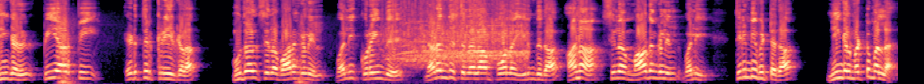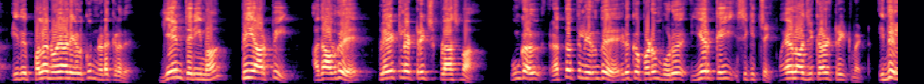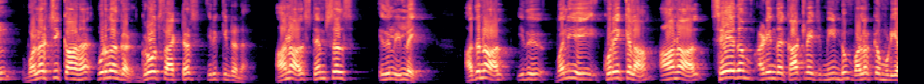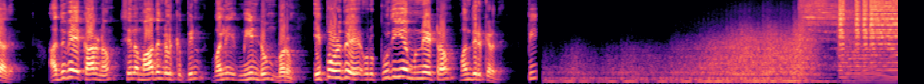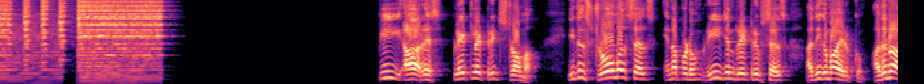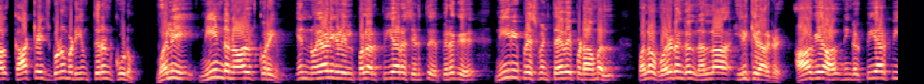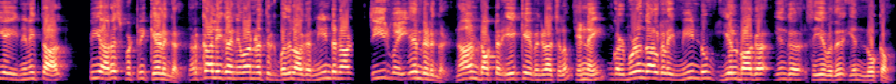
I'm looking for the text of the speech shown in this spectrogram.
நீங்கள் பிஆர்பி எடுத்திருக்கிறீர்களா? முதல் சில வாரங்களில் வலி குறைந்து நடந்து செல்லலாம் போல இருந்ததா? ஆனால் சில மாதங்களில் வலி திரும்பி விட்டதா நீங்கள் மட்டுமல்ல இது பல நோயாளிகளுக்கும் நடக்கிறது. ஏன் தெரியுமா? பிஆர்பி அதாவது பிளேட்லெட் ரிச் பிளாஸ்மா உங்கள் இரத்தத்திலிருந்து எடுக்கப்படும் ஒரு இயற்கை சிகிச்சை பயாலாஜிக்கல் ட்ரீட்மெண்ட் இதில் வளர்ச்சிக்கான புரதங்கள் குரோத் ஃபேக்டர்ஸ் இருக்கின்றன. ஆனால் ஸ்டெம் செல்ஸ் இதில் இல்லை. அதனால் இது வலியை குறைக்கலாம். ஆனால் சேதம் அடைந்த காட்லேஜ் மீண்டும் வளர்க்க முடியாது. அதுவே காரணம் சில மாதங்களுக்கு பின் வலி மீண்டும் வரும். இப்பொழுது ஒரு புதிய முன்னேற்றம் வந்திருக்கிறது. P PRS platelet rich stroma இதில் ஸ்ட்ரோமல் செல்ஸ் எனப்படும் ரீஜென்ரேட்டிவ் செல்ஸ் அதிகமாக இருக்கும். அதனால் காட்ரேஜ் குணமடையும் திறன் கூடும். வலி நீண்ட நாள் குறையும். என் நோயாளிகளில் பலர் பிஆர்எஸ் எடுத்து பிறகு நீ ரீப்ளேஸ்மெண்ட் தேவைப்படாமல் பல வருடங்கள் நல்லா இருக்கிறார்கள். ஆகையால் நீங்கள் பிஆர்பியை நினைத்தால் பிஆர்எஸ் பற்றி கேளுங்கள். தற்காலிக நிவாரணத்திற்கு பதிலாக நீண்ட நாள் தீர்வை தேர்ந்தெடுங்கள். நான் டாக்டர் ஏ கே வெங்கடாச்சலம். என்னை உங்கள் முழங்கால்களை மீண்டும் இயல்பாக இயங்க செய்வது என் நோக்கம்.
